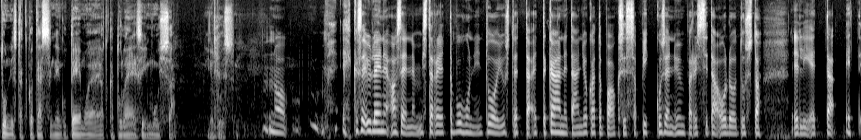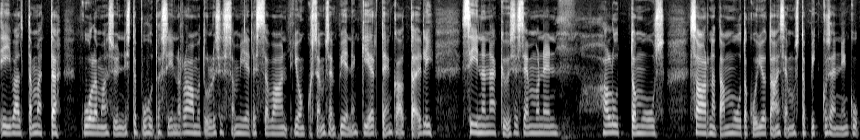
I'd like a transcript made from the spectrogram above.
tunnistatko tässä niin kuin teemoja, jotka tulee esiin muissa jutuissa? No ehkä se yleinen asenne, mistä Reetta puhui, niin tuo just, että, että käännetään joka tapauksessa pikkusen ympäri sitä odotusta. Eli että, että ei välttämättä kuoleman synnistä puhuta siinä raamatullisessa mielessä, vaan jonkun semmoisen pienen kierteen kautta. Eli siinä näkyy se semmoinen haluttomuus saarnata muuta kuin jotain semmoista pikkusen niin kuin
